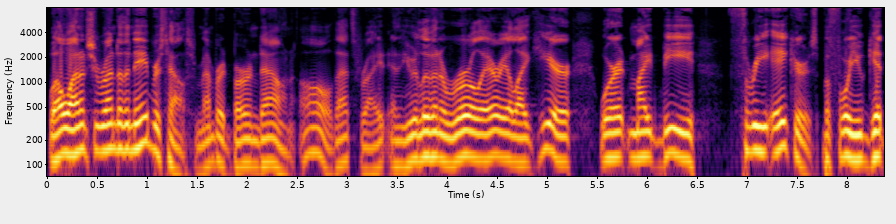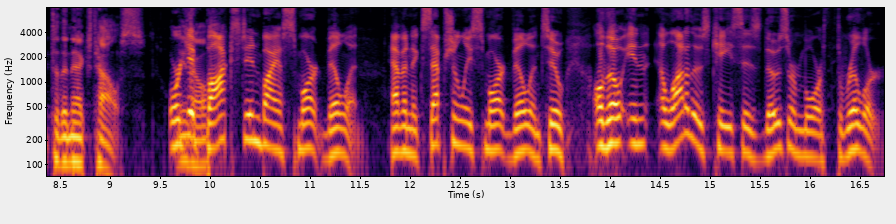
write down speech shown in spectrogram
Well, why don't you run to the neighbor's house? Remember, it burned down. Oh, that's right. And you live in a rural area like here where it might be three acres before you get to the next house. or get know? boxed in by a smart villain. Have an exceptionally smart villain too. Although in a lot of those cases, those are more thriller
